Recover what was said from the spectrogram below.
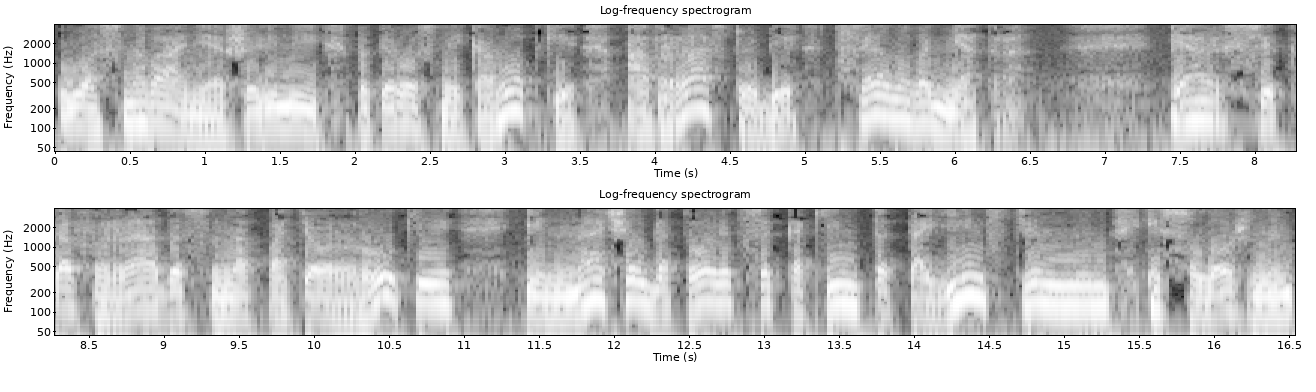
у основания ширины папиросной коробки, а в раструбе целого метра. Персиков радостно потер руки и начал готовиться к каким-то таинственным и сложным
